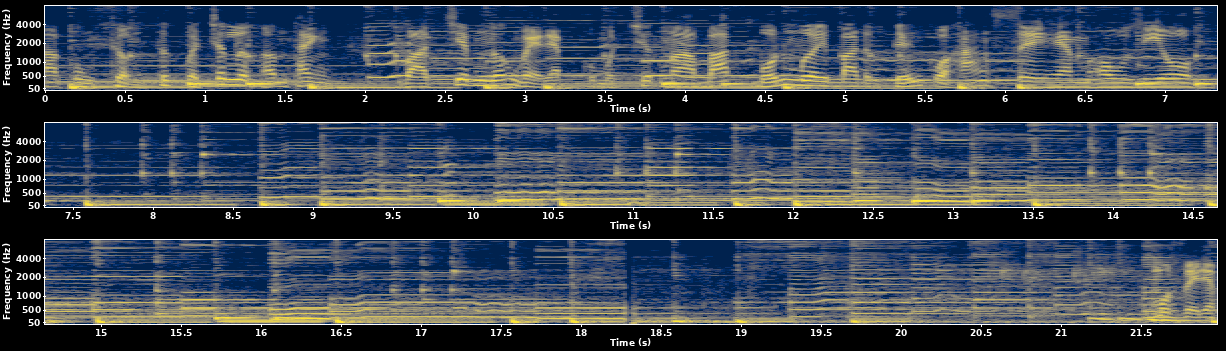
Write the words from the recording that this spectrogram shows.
ta cùng thưởng thức về chất lượng âm thanh và chiêm ngưỡng vẻ đẹp của một chiếc loa bass 40 ba đường tiếng của hãng CM Audio. Một vẻ đẹp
